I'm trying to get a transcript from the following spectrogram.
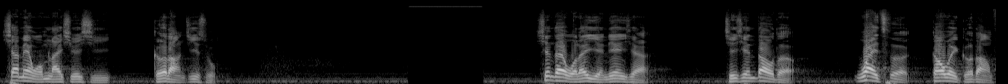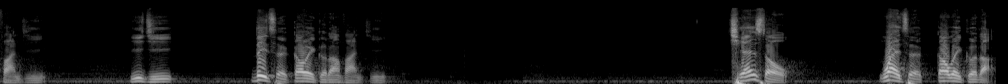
下面我们来学习格挡技术。现在我来演练一下截拳道的外侧高位格挡反击，以及内侧高位格挡反击。前手外侧高位格挡，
